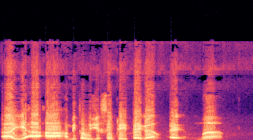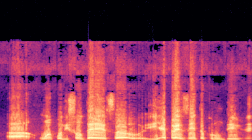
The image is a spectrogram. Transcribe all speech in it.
Aí a, a, mitologia sempre pega é, uma, a, uma condição dessa e representa por um Deus, né?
